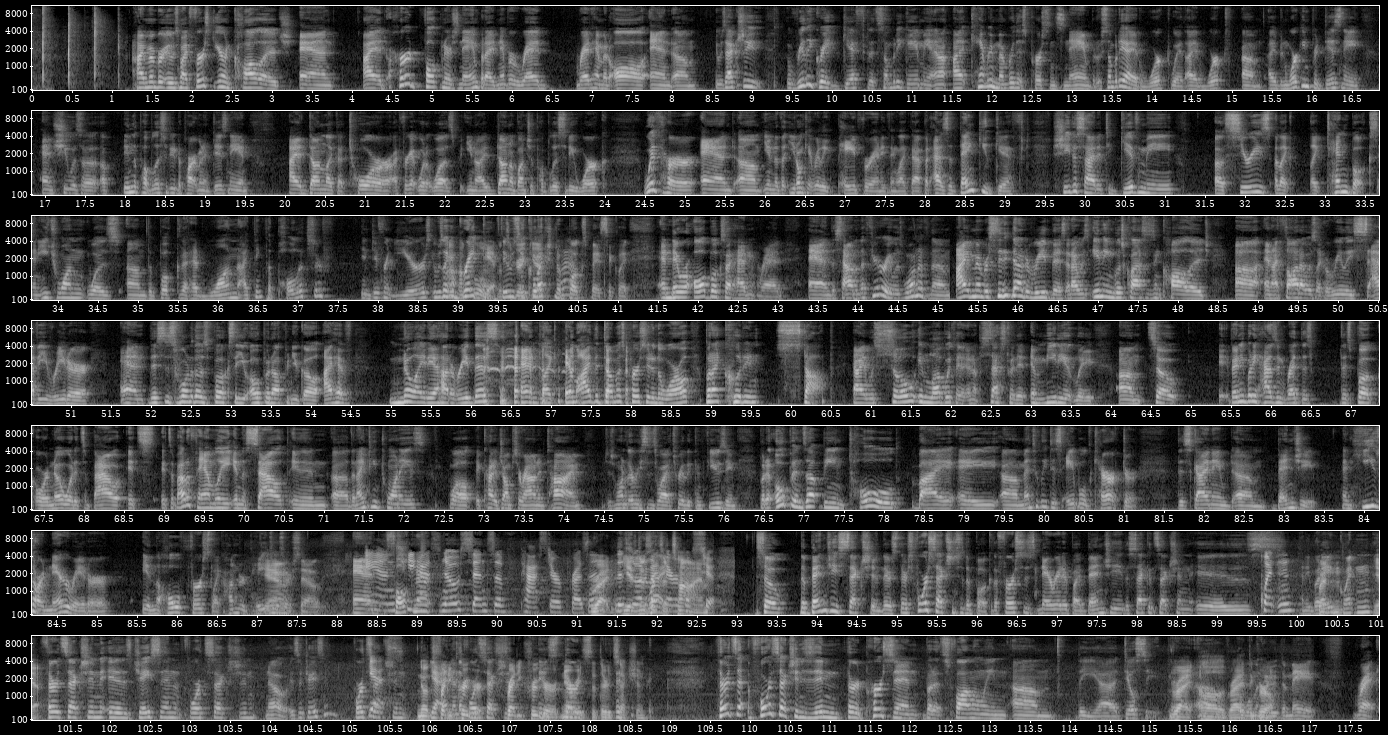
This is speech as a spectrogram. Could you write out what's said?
I remember it was my first year in college, and I had heard Faulkner's name, but I'd never read read him at all. And um, it was actually a really great gift that somebody gave me, and I, I can't remember this person's name, but it was somebody I had worked with. I had worked, um, I had been working for Disney, and she was a, a in the publicity department at Disney, and I had done like a tour. I forget what it was, but you know, I had done a bunch of publicity work with her, and um, you know that you don't get really paid for anything like that. But as a thank you gift, she decided to give me a series like like 10 books and each one was um, the book that had won i think the pulitzer in different years. It was like Oh, a great cool. gift. That's it was a, great collection gift. of Wow. books basically. And they were all books i hadn't read and the sound and the fury was one of them. I remember sitting down to read this and i was in english classes in college uh, and i thought i was like a really savvy reader. And this is one of those books that you open up and you go i have no idea how to read this and like am i the dumbest person in the world? But i couldn't stop. I was so in love with it and obsessed with it immediately. Um, so if anybody hasn't read this this book or know what it's about it's it's about a family in the south in uh, the 1920s well it kind of jumps around in time which is one of the reasons why it's really confusing but it opens up being told by a uh, mentally disabled character this guy named um, benji and he's our narrator in the whole first like 100 pages Yeah. or so and, and Faulkner, he has no sense of past or present. Right, This he is has one no of my sense of favorite books time. too. So the Benji section, there's there's four sections to the book. The first is narrated by Benji. The second section is Quentin. Anybody? Quentin. Yeah. Third section is Jason. Fourth section, no, is it Jason? Fourth Yes. section. No, it's yeah, Freddy and then the Krueger. fourth section. Freddy is Krueger third- narrates the third section. Third, se- fourth section is in third person, but it's following um, the uh, Dilsey. the, Right. um, Oh, right, the woman girl. who- the maid. Right.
